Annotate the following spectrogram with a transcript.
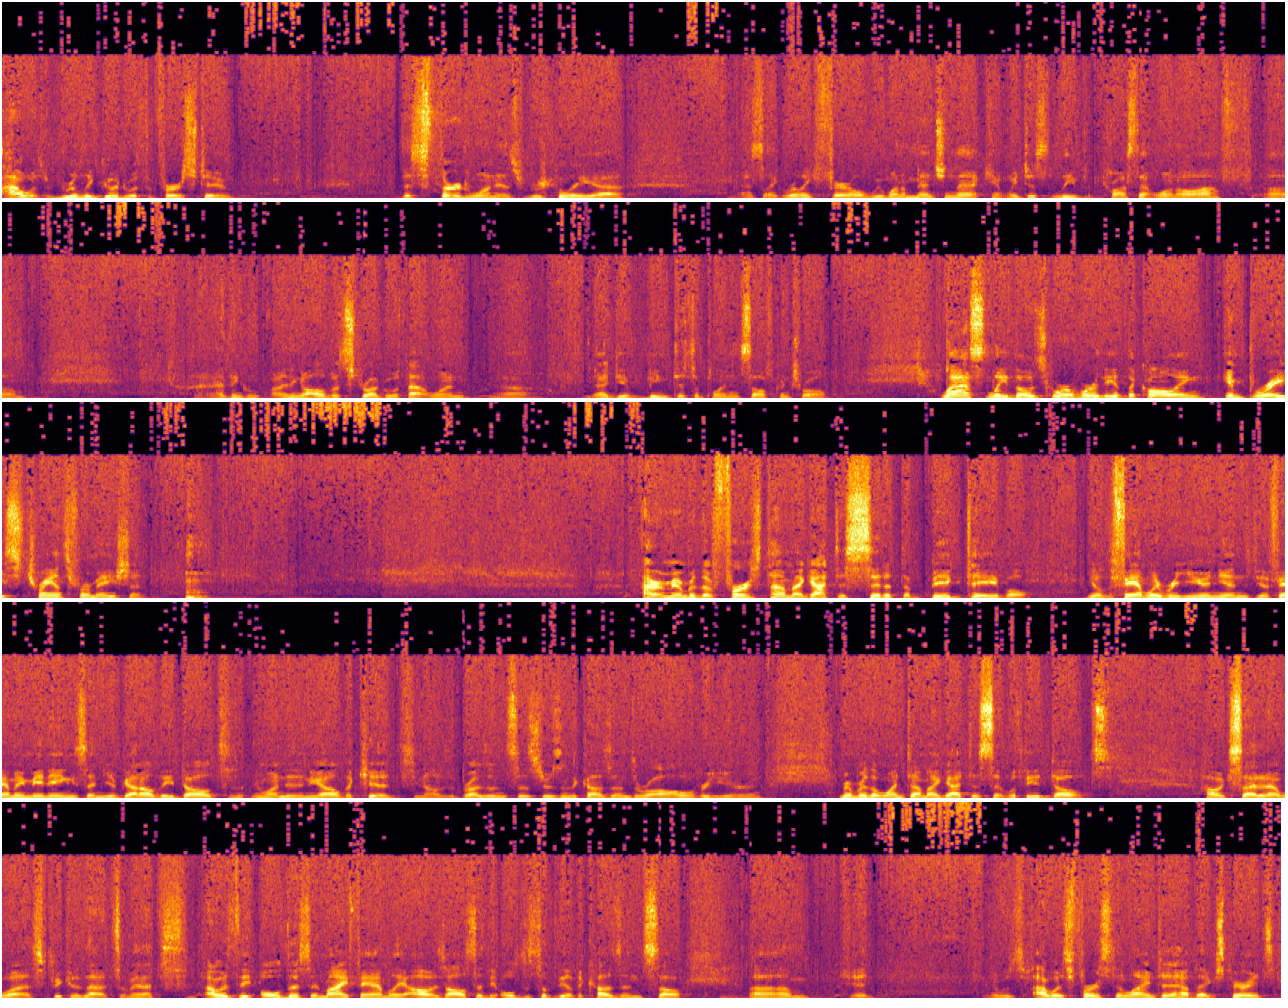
I was really good with the first two this third one is really, uh, I was like, really, Farrell, we want to mention that? Can't we just leave, cross that one off? Um, I think, I think all of us struggle with that one, uh, the idea of being disciplined and self control. Lastly, those who are worthy of the calling embrace transformation. I remember the first time I got to sit at the big table you know, the family reunions, the family meetings, and you've got all the adults and you got all the kids. You know, the brothers and sisters and the cousins are all over here. And remember the one time I got to sit with the adults, how excited I was because that's, I mean, that's, I was the oldest in my family. I was also the oldest of the other cousins. So um, it, it was, I was first in line to have that experience.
